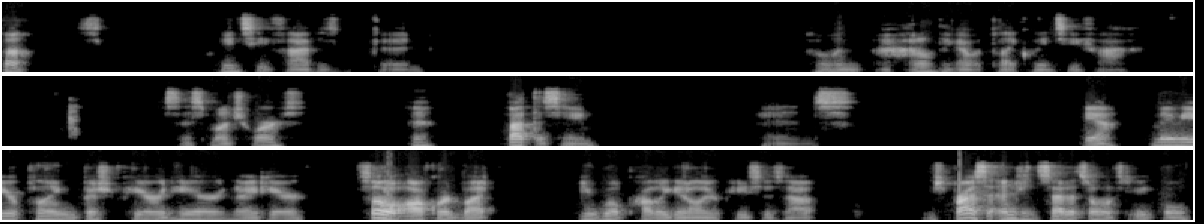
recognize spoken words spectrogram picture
Huh. Queen c5 is good. I, wouldn't, I don't think I would play queen c5. Is this much worse? Yeah, about the same. And yeah, maybe you're playing bishop here and here, knight here. It's a little awkward, but you will probably get all your pieces out. I'm surprised the engine said it's almost equal.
